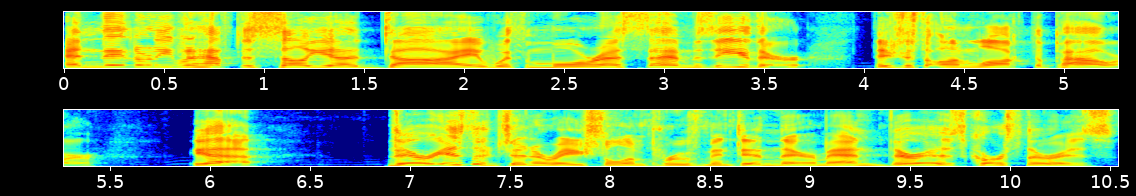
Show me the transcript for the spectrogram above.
And they don't even have to sell you a die with more SMs either. They just unlock the power. Yeah. There is a generational improvement in there, man. There is. Of course there is.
